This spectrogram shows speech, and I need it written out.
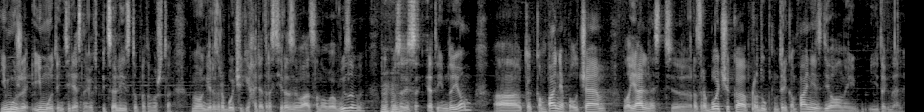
Ему же, ему это интересно как специалисту, потому что многие разработчики хотят расти, развиваться, новые вызовы. Uh-huh. Мы, соответственно, это им даем. А как компания получаем лояльность э, разработчика, продукт внутри компании сделанный и так далее.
